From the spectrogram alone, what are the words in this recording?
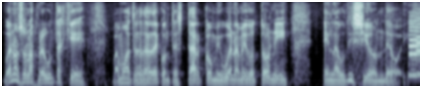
Bueno, son las preguntas que vamos a tratar de contestar con mi buen amigo Tony en la audición de hoy.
